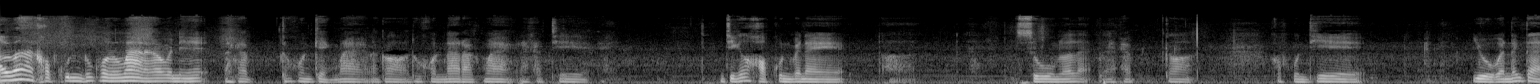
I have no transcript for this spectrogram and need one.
าเป็นว่าขอบคุณทุกคนมากๆนะครับ วันนี้นะครับ ทุกคนเก่งมากแล้วก็ทุกคนน่ารักมากนะครับ ที่ จริงๆก็ขอบคุณไปในซูมแล้วแหละนะครับ ก็ขอบคุณที่อยู่กันตั้งแต่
